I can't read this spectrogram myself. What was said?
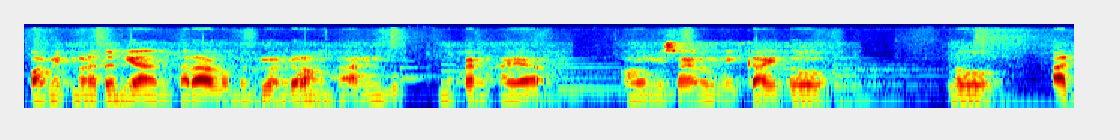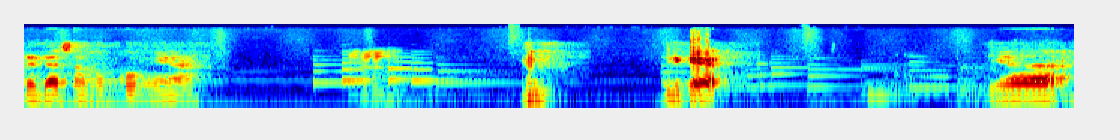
komitmennya tuh di antara lu berdua doang kan? Bu- bukan kayak kalau misalnya lu nikah itu lu ada dasar hukumnya. Hmm. jadi kayak ya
